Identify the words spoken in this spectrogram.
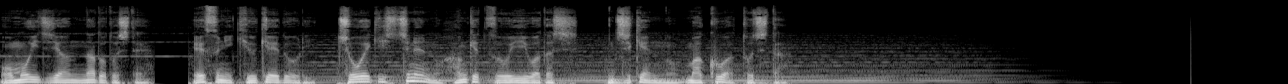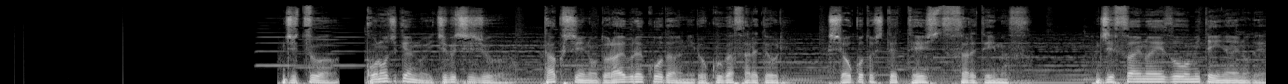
重い事案などとして、S に休憩通り懲役7年の判決を言い渡し、事件の幕は閉じた。実は、この事件の一部始終は、タクシーのドライブレコーダーに録画されており、証拠として提出されています。実際の映像を見ていないので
